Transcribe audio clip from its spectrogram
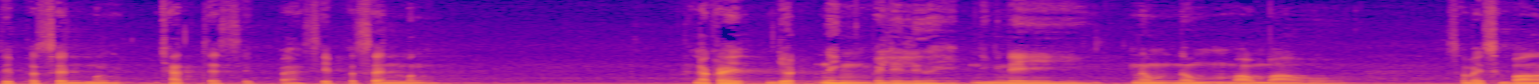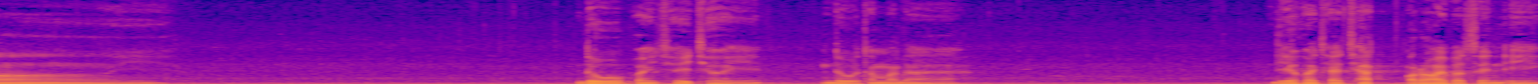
สิบเปอร์เซ็นต์มึง ชัดเจ็ดสิบแปดสิบเปอร์เซ็นต์มึงแล้วก็หยุดนิ่งไปเรื่อยๆ นิ่งๆนุ่มๆ เบาๆ สบายๆ ดูไปเฉยๆ ดูธรรมดา เดี๋ยวก็จะชัดร้อยเปอร์เซ็นต์เอง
